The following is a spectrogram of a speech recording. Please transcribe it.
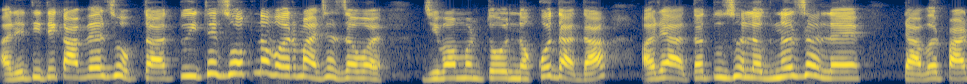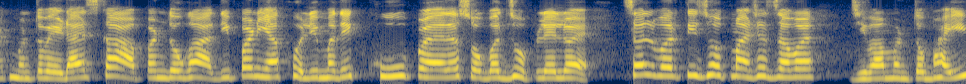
अरे तिथे काव्या झोपतात. तू इथे झोप ना वर माझ्याजवळ. जीवा म्हणतो नको दादा. अरे आता तुझं लग्न झालंय. त्यावर पाठ म्हणतो वेडायस का? आपण दोघं आधी पण या खोलीमध्ये खूप वेळेला सोबत झोपलेलो आहे. चल वरती झोप माझ्याजवळ जीवा म्हणतो भाई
